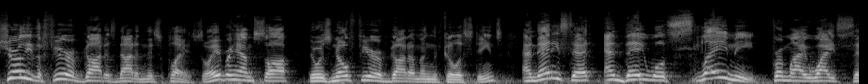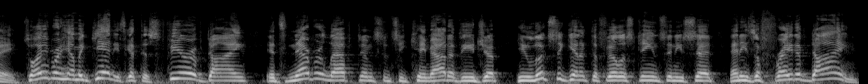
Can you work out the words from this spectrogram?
Surely the fear of God is not in this place. So Abraham saw there was no fear of God among the Philistines. And then he said, And they will slay me for my wife's sake. So Abraham, again, he's got this fear of dying. It's never left him since he came out of Egypt. He looks again at the Philistines and he said, And he's afraid of dying.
